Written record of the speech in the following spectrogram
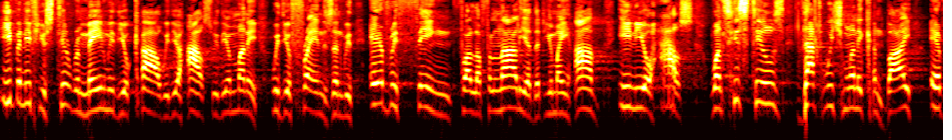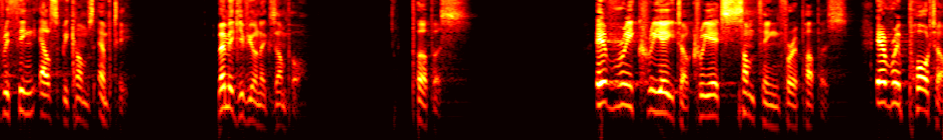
even if you still remain with your car, with your house, with your money, with your friends, and with everything paraphernalia that you may have in your house, once he steals that which money can buy, everything else becomes empty. Let me give you an example purpose. Every creator creates something for a purpose. Every porter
